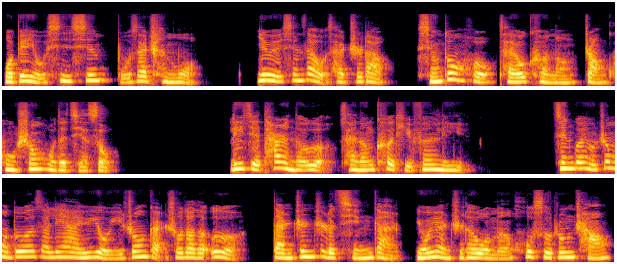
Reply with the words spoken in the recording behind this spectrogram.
我便有信心不再沉默，因为现在我才知道，行动后才有可能掌控生活的节奏。理解他人的恶，才能客体分离。尽管有这么多在恋爱与友谊中感受到的恶，但真挚的情感永远值得我们互诉衷肠。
